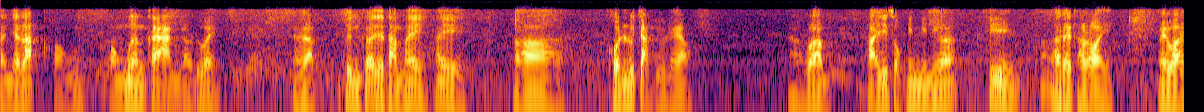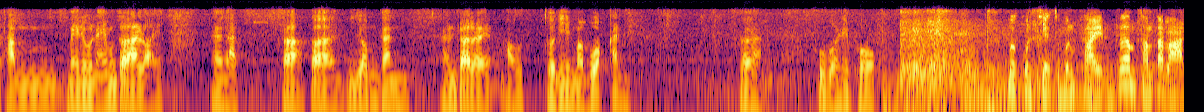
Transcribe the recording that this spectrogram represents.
สัญลักษณ์ของของเมืองการเราด้วยนะครับ ซึ่งก็จะทำให้ให้คนรู้จักอยู่แล้ว ว่าปลายี่สกนี่มีเนื้อที่อร่อยอร่อย ไม่ว่าทำเมนูไหนมันก็อร่อยนะครับ ก็ก็นิยมกันฉะนั้นก็เลยเอาตัวนี้มาบวกกัน เพื่อผู้บริโภค เมื่อกุนเชียงสมุนไพรเริ่มทำตลาด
